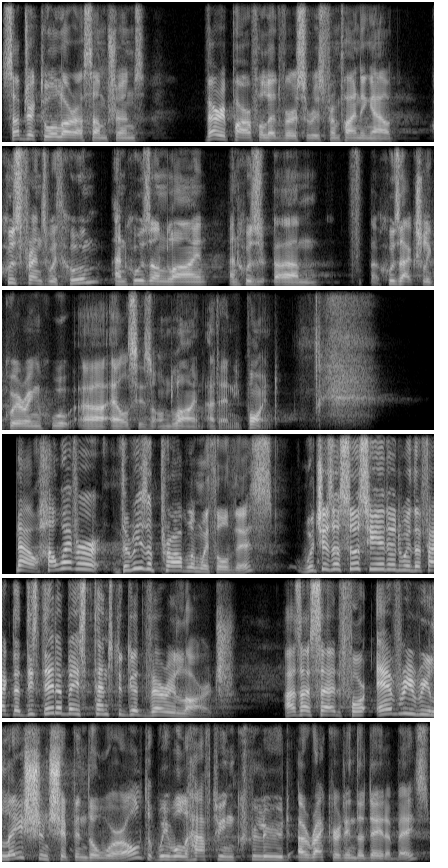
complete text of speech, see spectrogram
subject to all our assumptions, very powerful adversaries from finding out who's friends with whom, and who's online, and who's, um, who's actually querying who uh, else is online at any point. Now, however, there is a problem with all this, which is associated with the fact that this database tends to get very large. As I said, for every relationship in the world, we will have to include a record in the database.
